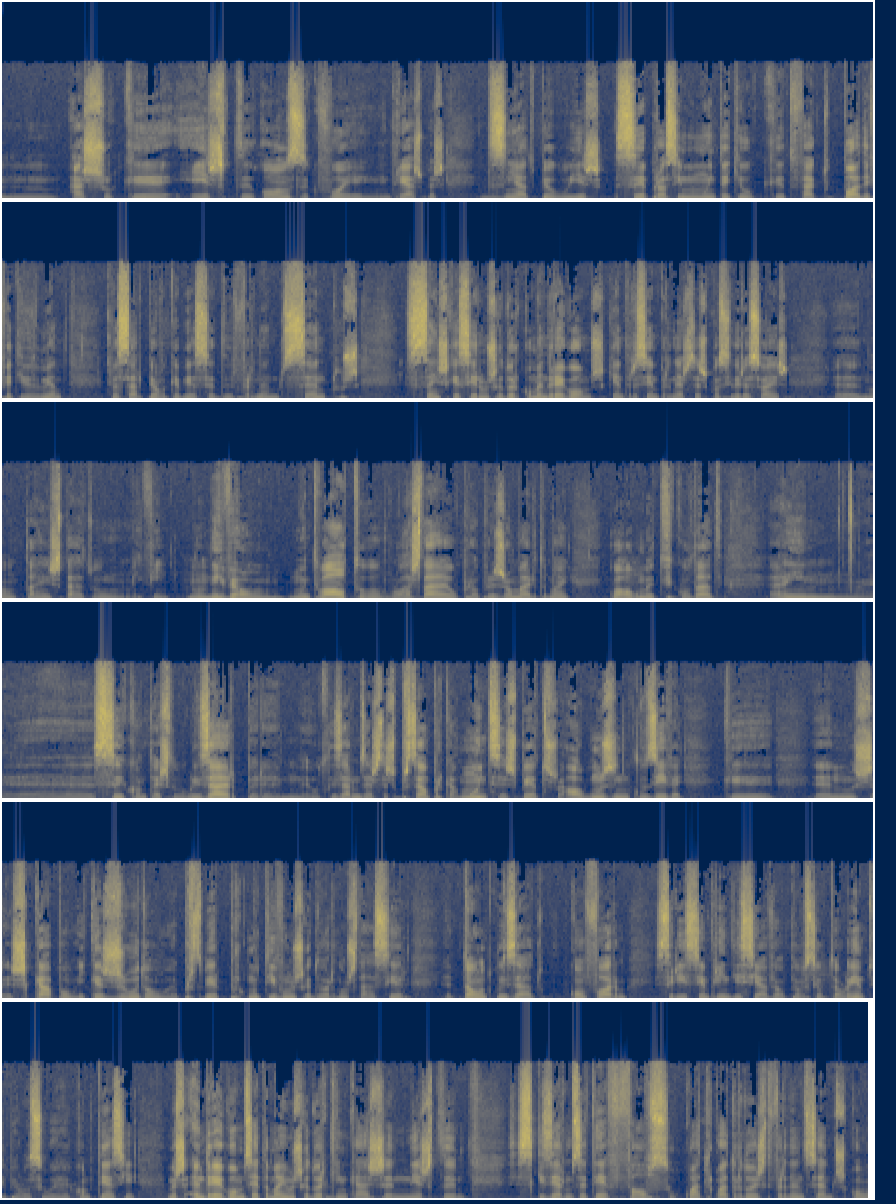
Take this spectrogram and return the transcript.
Um, acho que este 11 que foi, entre aspas, desenhado pelo Luís se aproxima muito daquilo que de facto pode efetivamente passar pela cabeça de Fernando Santos, sem esquecer um jogador como André Gomes, que entra sempre nestas considerações. Uh, não tem estado, enfim, num nível muito alto, lá está, o próprio João Mário também com alguma dificuldade em uh, se contextualizar, para utilizarmos esta expressão, porque há muitos aspectos, alguns inclusive, que nos escapam e que ajudam a perceber por que motivo um jogador não está a ser uh, tão utilizado conforme seria sempre indiciável pelo seu talento e pela sua competência, mas André Gomes é também um jogador que encaixa neste, se quisermos até falso 4-4-2 de Fernando Santos, com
